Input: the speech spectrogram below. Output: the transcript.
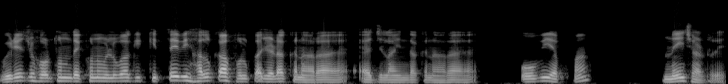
ਵੀਡੀਓ 'ਚ ਹੋਰ ਤੁਹਾਨੂੰ ਦੇਖਣ ਨੂੰ ਮਿਲੂਗਾ ਕਿ ਕਿਤੇ ਵੀ ਹਲਕਾ ਫੁਲਕਾ ਜਿਹੜਾ ਕਿਨਾਰਾ ਹੈ ਐਜ ਲਾਈਨ ਦਾ ਕਿਨਾਰਾ ਹੈ, ਉਹ ਵੀ ਆਪਾਂ ਨਹੀਂ ਛੱਡ ਰਹੇ।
